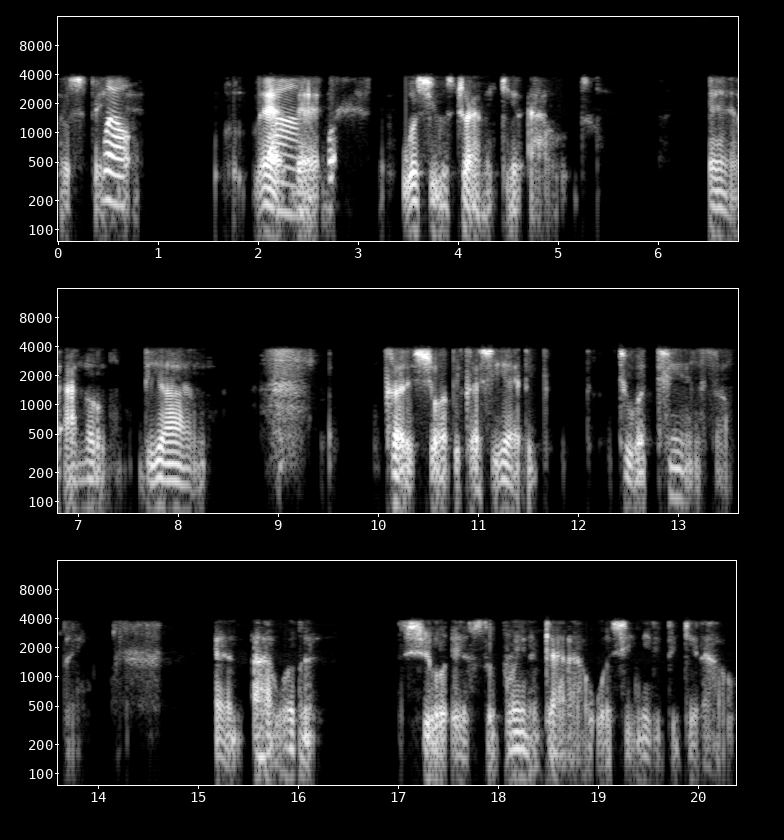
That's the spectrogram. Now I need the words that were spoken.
her statement. Well, that um, that what she was trying to get out, and I know Dionne cut it short because she had to to attend something, and I wasn't sure if Sabrina got out what she needed to get out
